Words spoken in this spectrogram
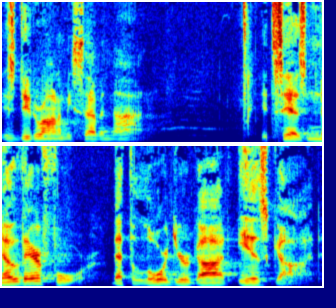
is Deuteronomy 7 9. It says, Know therefore that the Lord your God is God,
